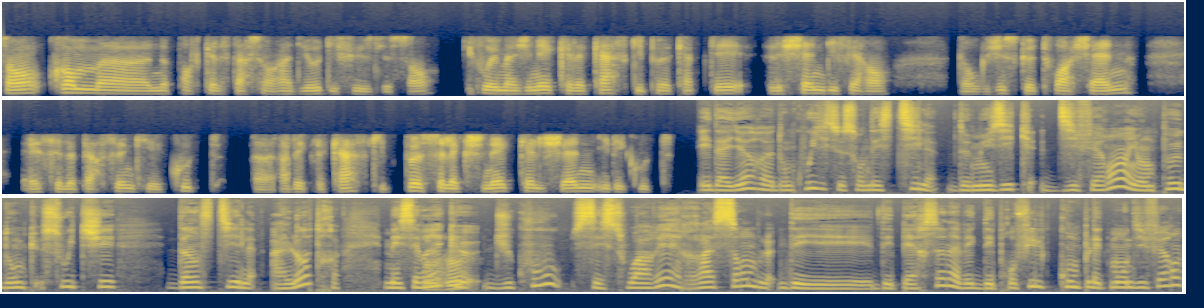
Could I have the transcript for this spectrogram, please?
son comme euh, n'importe quelle station radio diffuse le son. Il faut imaginer que le casque peut capter les chaînes différentes, donc jusque trois chaînes, et c'est la personne qui écoute euh, avec le casque qui peut sélectionner quelle chaîne il écoute. Et d'ailleurs, euh, donc oui, ce sont des styles de musique différents et on peut donc switcher d'un style à l'autre. Mais c'est vrai mhm. que du coup, ces soirées rassemblent des, des, personnes avec des profils complètement différents.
